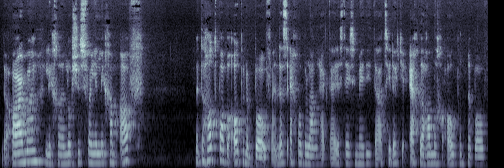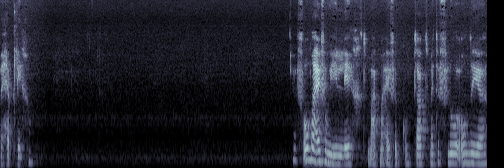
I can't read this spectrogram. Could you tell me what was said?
De armen liggen losjes van je lichaam af, met de handpalmen open naar boven. En dat is echt wel belangrijk tijdens deze meditatie, dat je echt de handen geopend naar boven hebt liggen. Voel maar even hoe je ligt. Maak maar even contact met de vloer onder je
